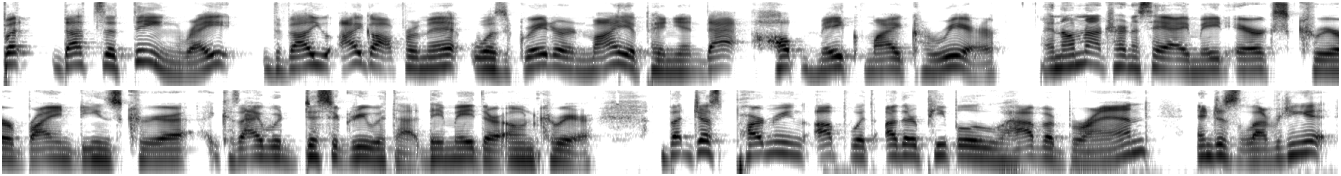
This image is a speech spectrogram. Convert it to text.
But that's the thing, right? The value I got from it was greater, in my opinion. That helped make my career. And I'm not trying to say I made Eric's career or Brian Dean's career because I would disagree with that. They made their own career. But just partnering up with other people who have a brand and just leveraging it,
